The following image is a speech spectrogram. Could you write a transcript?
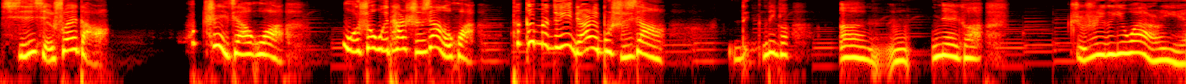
险险摔倒。这家伙，我说回他识相的话，他根本就一点也不识相。那那个，嗯嗯，那个，只是一个意外而已。”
